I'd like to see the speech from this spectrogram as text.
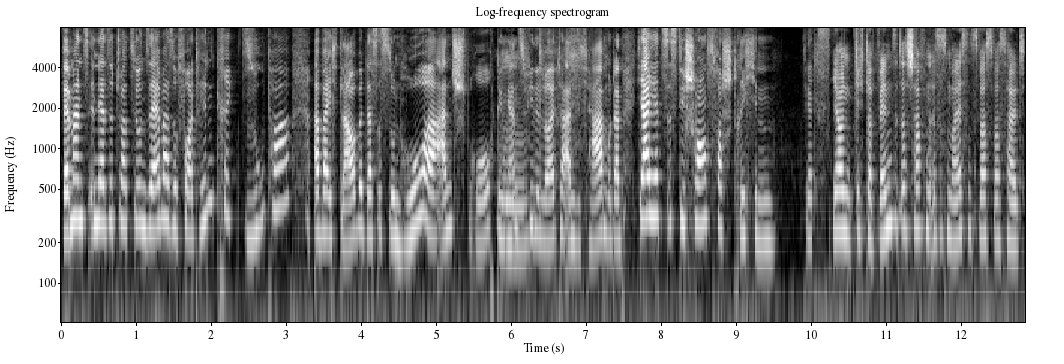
Wenn man es in der Situation selber sofort hinkriegt, super, aber ich glaube, das ist so ein hoher Anspruch, den mhm. ganz viele Leute an sich haben und dann, ja, jetzt ist die Chance verstrichen. Jetzt. Ja, und ich glaube, wenn sie das schaffen, ist es meistens was, was halt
